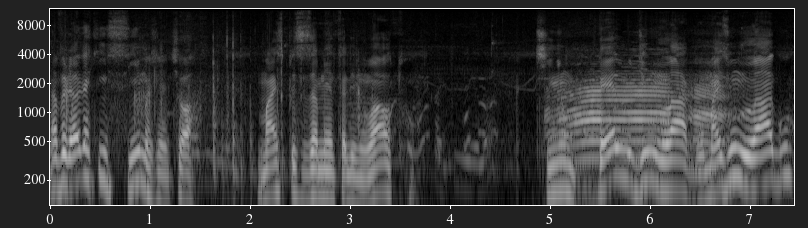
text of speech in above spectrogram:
Na verdade, aqui em cima, gente, ó. Mais precisamente ali no alto. Tinha um belo de um lago, mas um lago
